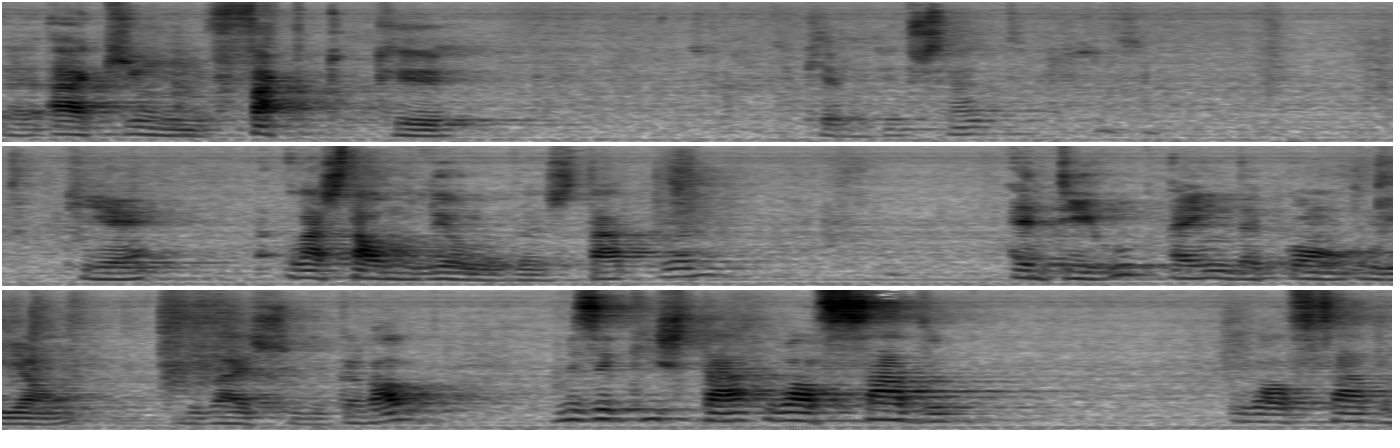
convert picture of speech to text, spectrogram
eh, há aqui um facto que, que é muito interessante, que é lá está o modelo da estátua, antigo, ainda com o leão debaixo do cavalo, mas aqui está o alçado, o alçado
